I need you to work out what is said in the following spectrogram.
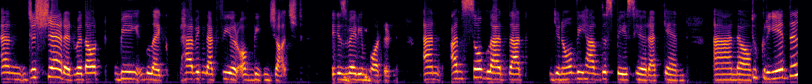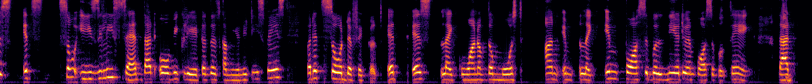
and just share it without being like having that fear of being judged is very important. And i'm so glad that you know we have the space here at ken. And uh, to create this it's so easily said that oh we created this community space but it's so difficult. It is like one of the most un like impossible near to impossible thing that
